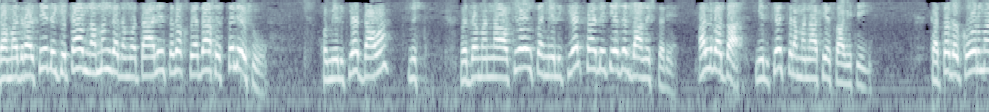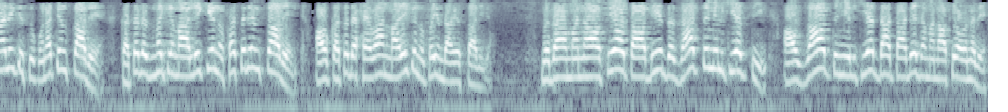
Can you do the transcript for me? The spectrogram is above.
د مدرسې د کتاب نه منګ د مطالعه سبق پیدا خستلې شو خو ملکیت داوا نشته نو د منافع او سم ملکیت ثابتې د دانش ترې البته ملکیت سره منافع ثابتې کته د کور مالک سکونت هم ستاده کته د ځمکې مالک نو فصل هم ستاده او کته د حیوان مالک نو پېم داغه ستاده نو دا منافع تابع د ذات ملکیت دي او ذات ملکیت دا تابع د منافع نه دي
